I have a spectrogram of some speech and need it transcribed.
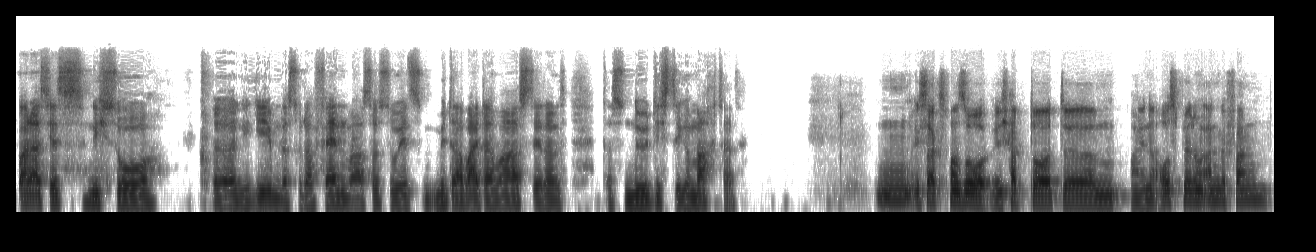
war das jetzt nicht so äh, gegeben, dass du da Fan warst, dass du jetzt Mitarbeiter warst, der das, das Nötigste gemacht hat? Hm, ich sag's mal so, ich habe dort ähm, eine Ausbildung angefangen.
